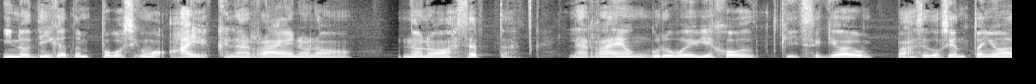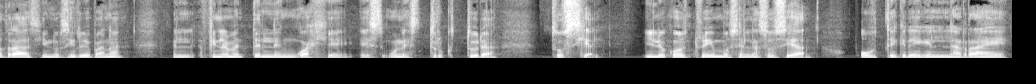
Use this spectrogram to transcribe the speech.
Y no diga tampoco así como, ay, es que la RAE no lo, no lo acepta. La RAE es un grupo de viejos que se quedó hace 200 años atrás y no sirve para nada. finalmente el lenguaje es una estructura social y lo construimos en la sociedad. ¿O usted cree que en la RAE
